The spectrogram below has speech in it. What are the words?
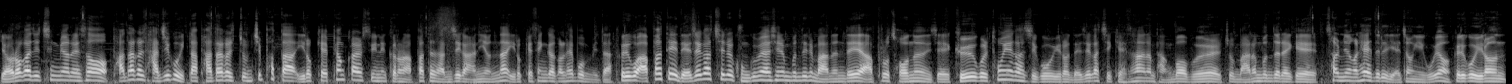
여러 가지 측면에서 바닥을 다지고 있다 바닥을 좀 짚었다 이렇게 평가할 수 있는 그런 아파트 단지가 아니었나 이렇게 생각을 해봅니다. 그리고 아파트의 내재 가치를 궁금해 하시는 분들이 많은데 앞으로 저는 이제 교육을 통해 가지고 이런 내재 가치 계산하는 방법을 좀 많은 분들에게 설명을 해드릴 예정이고요. 그리고 이런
